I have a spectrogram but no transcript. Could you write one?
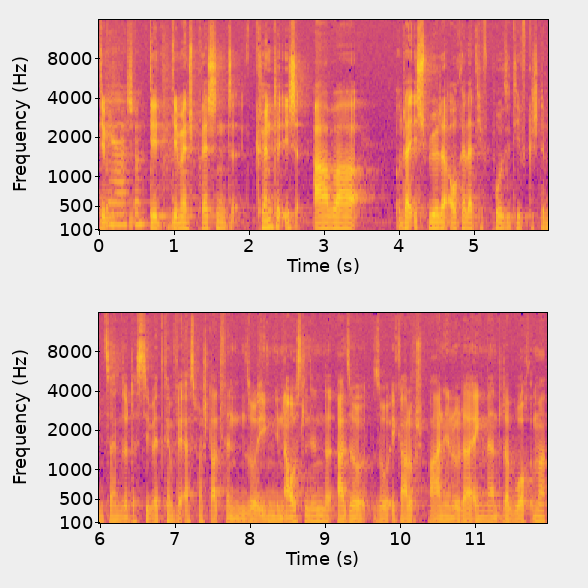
Dem, ja, schon. De dementsprechend könnte ich aber oder ich würde auch relativ positiv gestimmt sein, sodass die Wettkämpfe erstmal stattfinden. So irgendwie in Ausländern, also so egal ob Spanien oder England oder wo auch immer.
